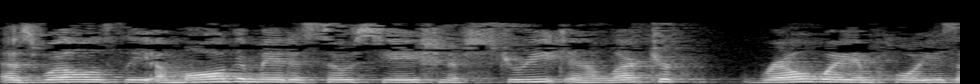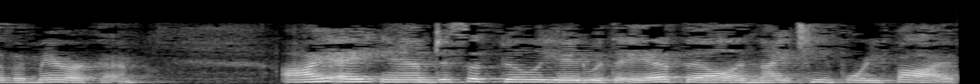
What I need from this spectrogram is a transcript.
as well as the Amalgamated Association of Street and Electric Railway Employees of America. IAM disaffiliated with the AFL in 1945.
